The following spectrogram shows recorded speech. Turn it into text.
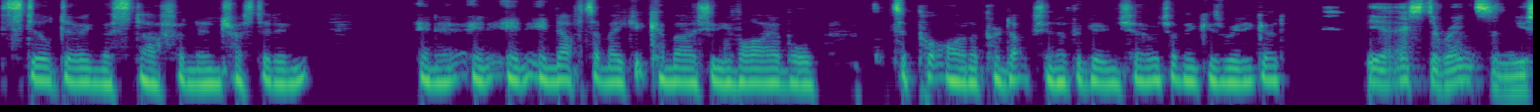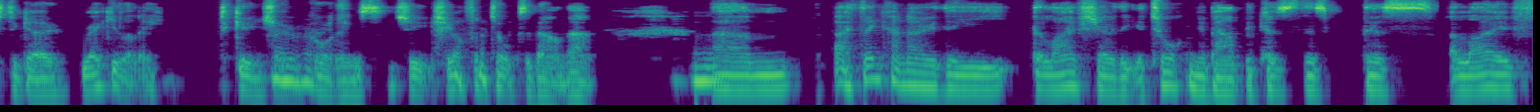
still doing this stuff and interested in in, in, in enough to make it commercially viable to put on a production of the Goon Show, which I think is really good. Yeah, Esther Rantzen used to go regularly to Goon Show oh, recordings. Right. She she often talks about that. Mm. Um, I think I know the the live show that you're talking about because there's there's a live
